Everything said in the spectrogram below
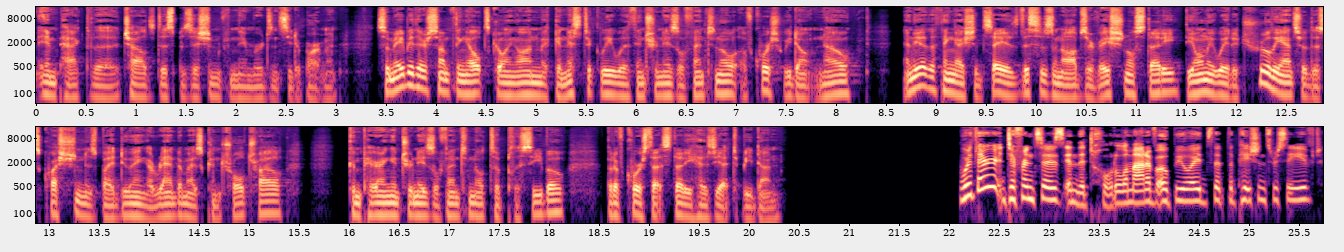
impact the child's disposition from the emergency department. So maybe there's something else going on mechanistically with intranasal fentanyl. Of course, we don't know. And the other thing I should say is this is an observational study. The only way to truly answer this question is by doing a randomized control trial comparing intranasal fentanyl to placebo, but of course, that study has yet to be done. Were there differences in the total amount of opioids that the patients received?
